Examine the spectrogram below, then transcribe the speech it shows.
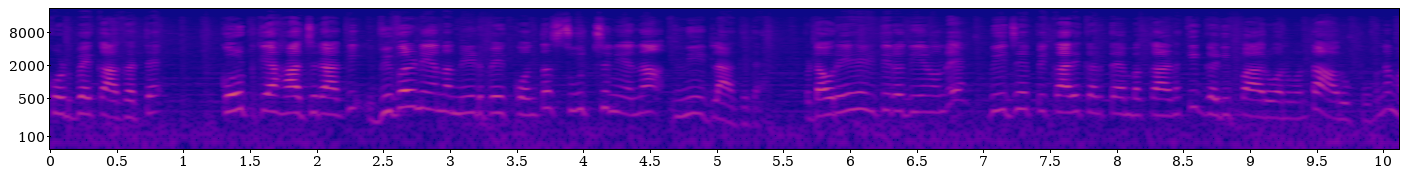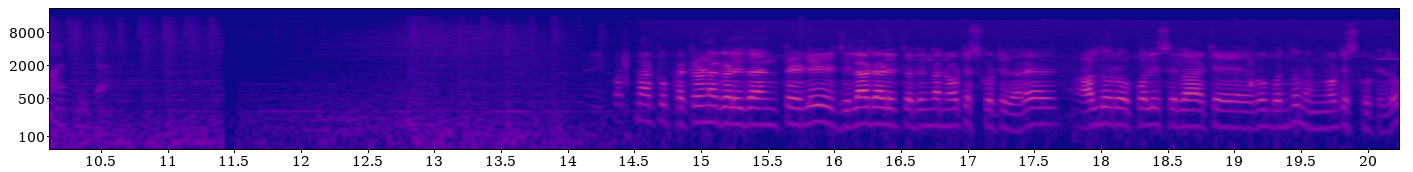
ಕೊಡಬೇಕಾಗತ್ತೆ. ಕೋರ್ಟ್ಗೆ ಹಾಜರಾಗಿ ವಿವರಣೆಯನ್ನ ನೀಡಬೇಕು ಅಂತ ಸೂಚನೆಯನ್ನ ನೀಡಲಾಗಿದೆ. ಬಟ್ ಅವ್ರು ಏನು ಹೇಳ್ತಿರೋದು ಏನು ಅಂದ್ರೆ, ಬಿಜೆಪಿ ಕಾರ್ಯಕರ್ತ ಎಂಬ ಕಾರಣಕ್ಕೆ ಗಡಿಪಾರು ಅನ್ನುವಂತ ಆರೋಪವನ್ನ ಮಾಡ್ತಿದ್ದಾರೆ. ಇಪ್ಪತ್ನಾಲ್ಕು ಪ್ರಕರಣಗಳಿದೆ ಅಂತೇಳಿ ಜಿಲ್ಲಾಡಳಿತದಿಂದ ನೋಟಿಸ್ ಕೊಟ್ಟಿದ್ದಾರೆ. ಆಲ್ದೂರು ಪೊಲೀಸ್ ಇಲಾಖೆಯವರು ಬಂದು ನನ್ನ ನೋಟಿಸ್ ಕೊಟ್ಟಿದ್ರು.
